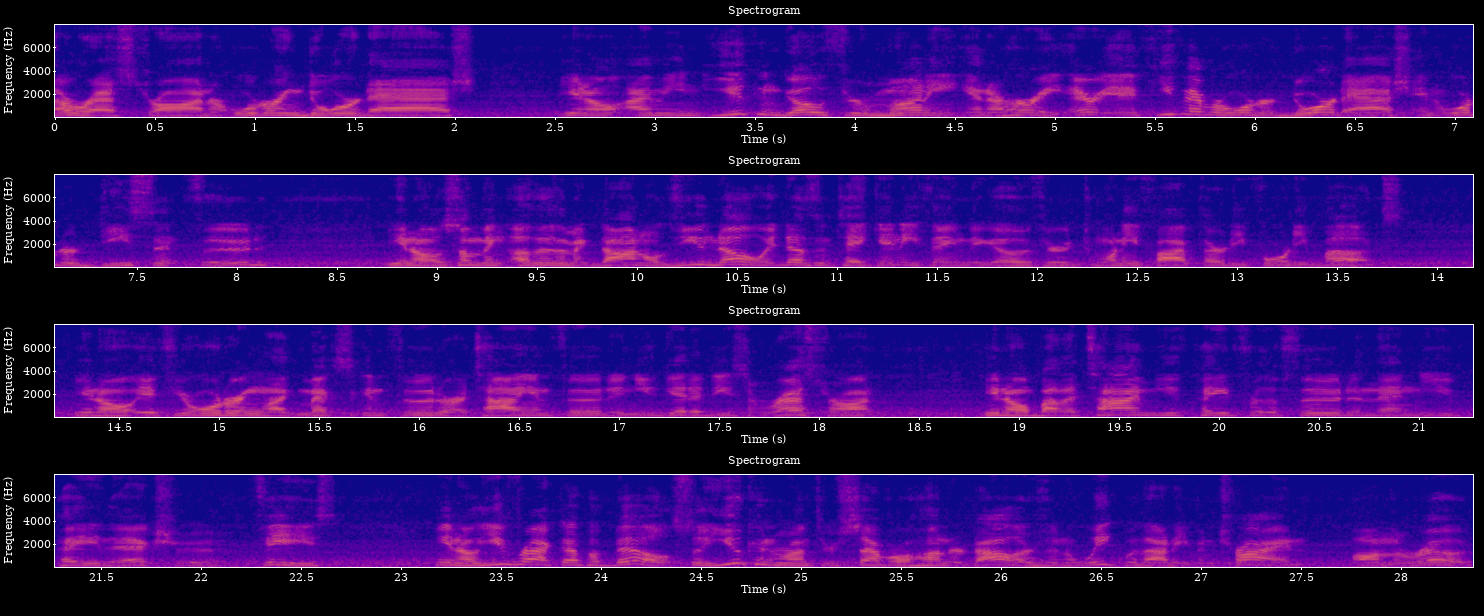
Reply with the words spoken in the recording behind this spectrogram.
a restaurant or ordering DoorDash you know, I mean, you can go through money in a hurry. If you've ever ordered DoorDash and ordered decent food, you know, something other than McDonald's, you know it doesn't take anything to go through 25, 30, 40 bucks. You know, if you're ordering like Mexican food or Italian food and you get a decent restaurant, you know, by the time you've paid for the food and then you pay the extra fees, you know, you've racked up a bill. So you can run through several hundred dollars in a week without even trying on the road.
